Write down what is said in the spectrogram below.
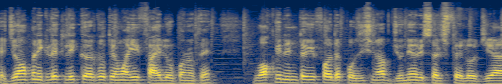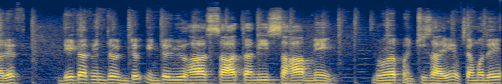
जेव्हा आपण इकडे क्लिक करतो तेव्हा ही फाईल ओपन होते. Walk in interview for the position of junior research fellow J R F date of inter interview हा सात आणि सहा मे दोन हजार पंचवीस आहे. याच्यामध्ये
